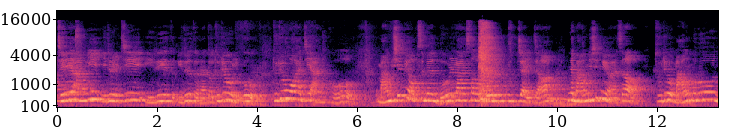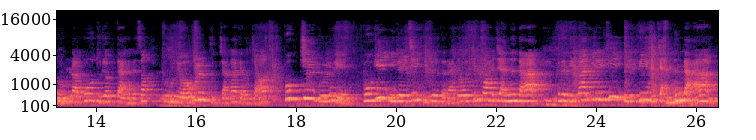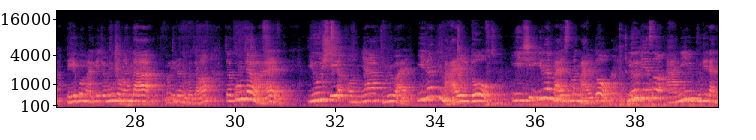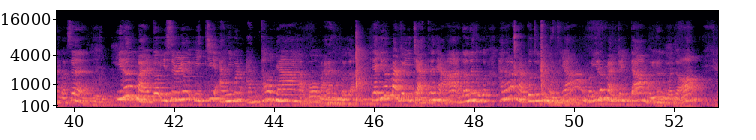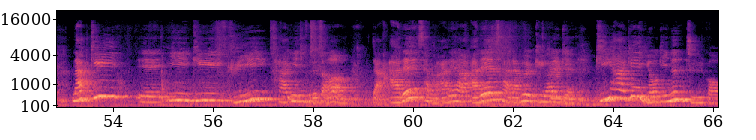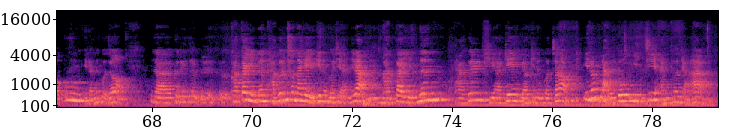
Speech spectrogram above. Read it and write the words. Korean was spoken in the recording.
재앙이 이를지 이르, 이르더라도 두려울고, 두려워하지 않고, 마음심이 없으면 놀라서 볼 구자이죠. 근데 마음심이 와서 두려 마음으로 놀라고 두렵다 그래서 두려울 구자가 되었죠. 복지불휘 복이 이르지 이르더라도 기뻐하지 않는다. 그러니까 일희 일비하지 않는다. 대범하게 좀 행동한다. 뭐 이러는 거죠. 자 공자왈 유시 언냐 불왈 이런 말도 이시 이런 말씀은 말도 여기에서 아니 불이라는 것은 이런 말도 있을려 있지 아니군 않더냐 하고 말하는 거죠. 야 이런 말도 있지 않더냐. 너는 그거 하나만 말도 들이 모르냐? 뭐 이런 말도 있다. 뭐 이러는 거죠. 낫기 예, 이귀 귀 하인 그래서 자 아래 사람 아래하 아래 사람을 귀하게 귀하게 여기는 즐거움이라는 거죠. 자, 그래서 가까이 있는 닭을 천하게 여기는 것이 아니라 가까이 있는 닭을 귀하게 여기는 것처럼 이런 말도 있지 않더냐.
